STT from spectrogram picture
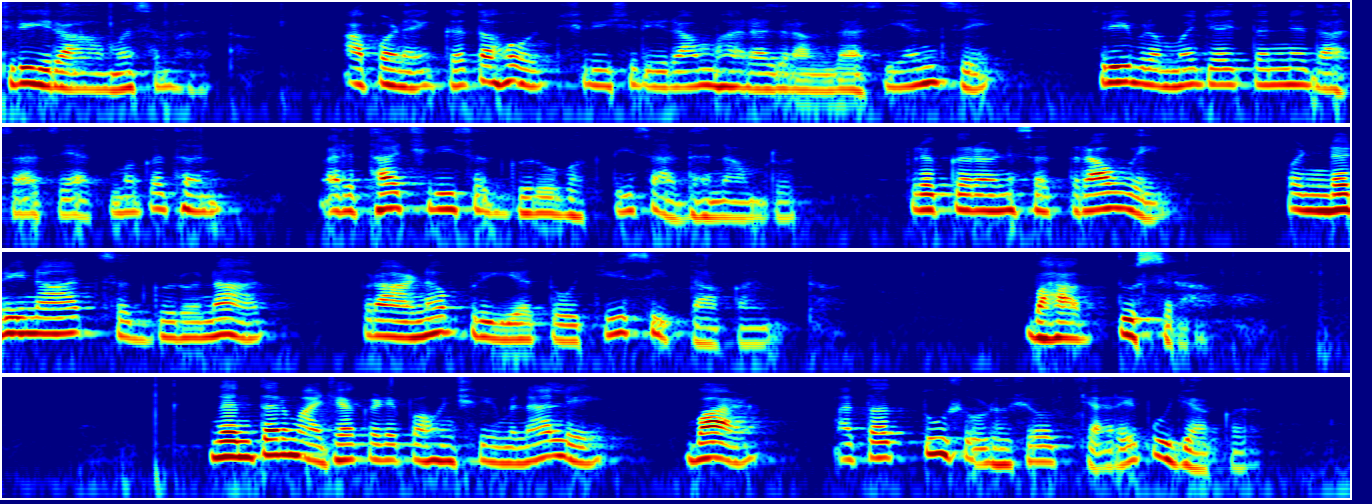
श्रीराम समर्थ आपण ऐकत आहोत श्री श्रीराम महाराज रामदास यांचे श्री ब्रह्मचैतन्य दासाचे आत्मकथन. अर्थात श्री सद्गुरू भक्ती साधनामृत. प्रकरण सतरावे. पंढरीनाथ सद्गुरुनाथ प्राणप्रियतोची सीताकांत. भाग दुसरा. नंतर माझ्याकडे पाहून श्री म्हणाले बाळ आता तू षोडशोपचारे पूजा कर.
